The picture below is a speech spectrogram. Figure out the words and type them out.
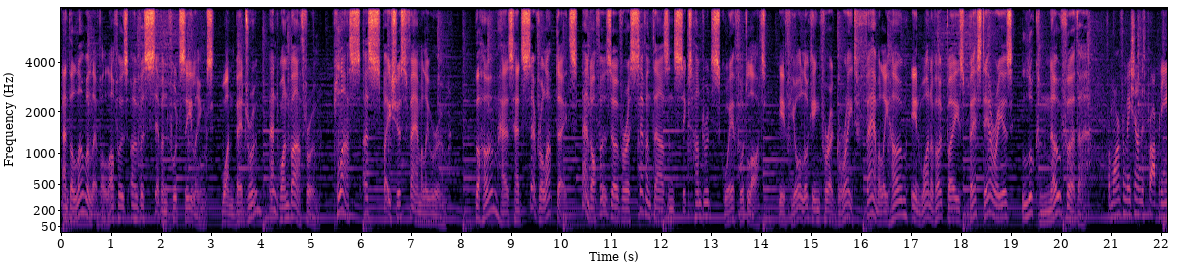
and the lower level offers over 7-foot ceilings, one bedroom and one bathroom, plus a spacious family room. The home has had several updates and offers over a 7,600 square foot lot. If you're looking for a great family home in one of Oak Bay's best areas, look no further. For more information on this property,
